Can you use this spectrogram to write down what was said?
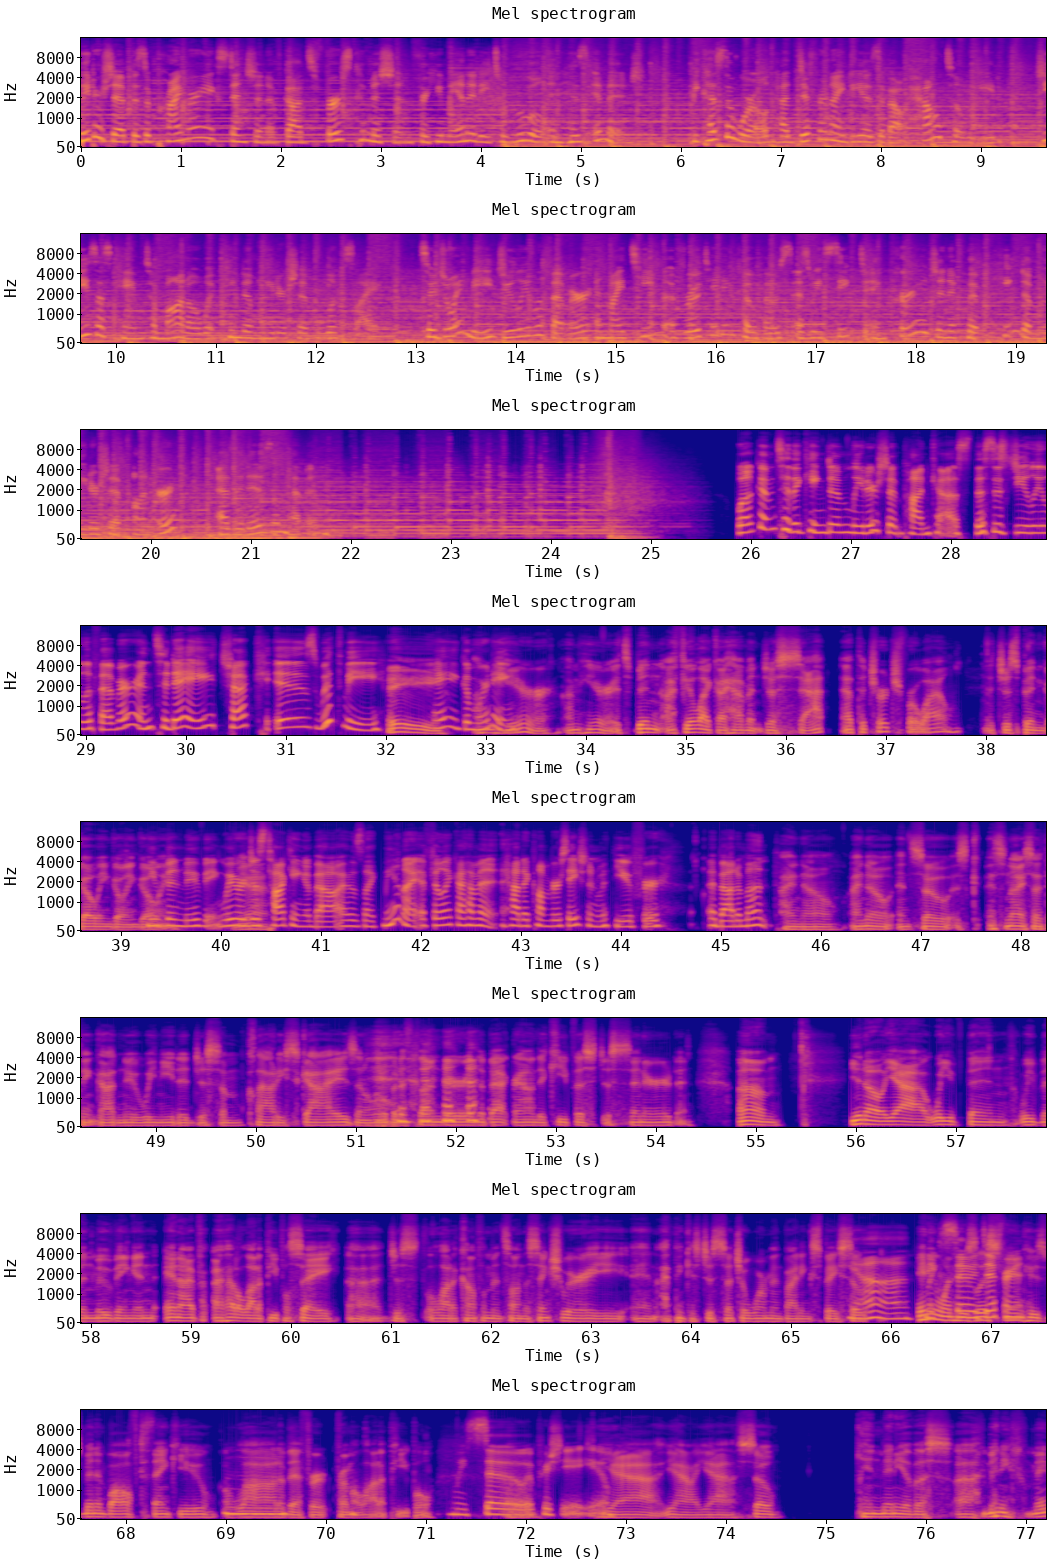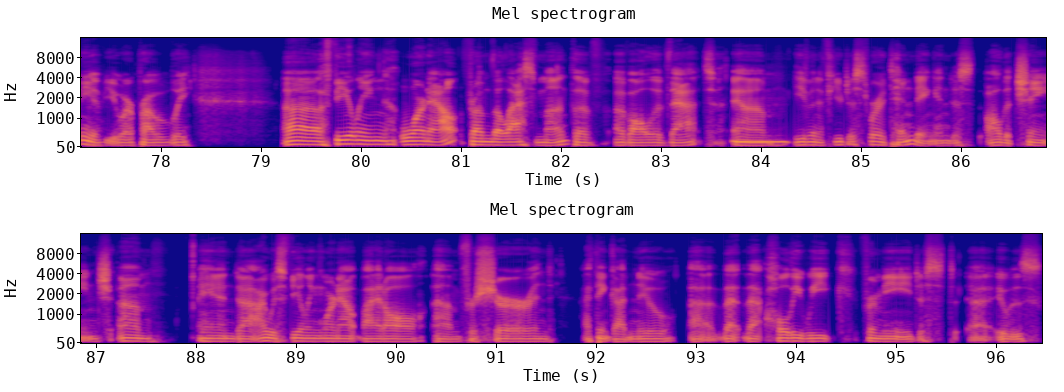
Leadership is a primary extension of God's first commission for humanity to rule in His image. Because the world had different ideas about how to lead, Jesus came to model what kingdom leadership looks like. So join me, Julie Lefevre, and my team of rotating co hosts as we seek to encourage and equip kingdom leadership on earth as it is in heaven. Welcome to the Kingdom Leadership Podcast. This is Julie Lefevre, and today Chuck is with me. Hey. Hey, good morning. I'm here. I'm here. It's been, I feel like I haven't just sat at the church for a while. It's just been going, going, going. You've been moving. We were Yeah. just talking about, I was like, man, I I feel like I haven't had a conversation with you for about a month. I know, I know. And so it's, it's nice. I think God knew we needed just some cloudy skies and a little bit of thunder in the background to keep us just centered. And, um, you know, yeah, we've been we've been moving, and and I've I've had a lot of people say uh, just a lot of compliments on the sanctuary, and I think it's just such a warm, inviting space. So yeah. anyone so who's listening different. who's been involved thank you a lot Mm. of effort from a lot of people we so um, appreciate you. yeah yeah yeah so and many of us uh many many of you are probably uh feeling worn out from the last month of of all of that um even if you just were attending and just all the change um and uh, i was feeling worn out by it all um for sure and i think god knew uh that that holy week for me just uh, it was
